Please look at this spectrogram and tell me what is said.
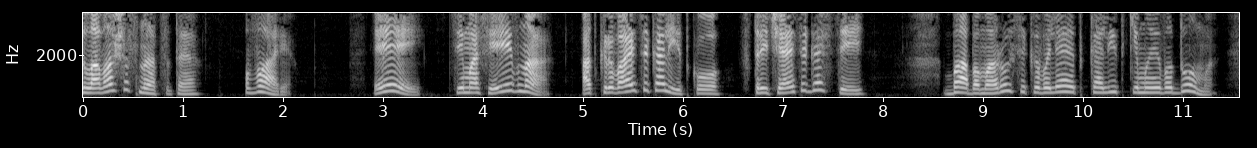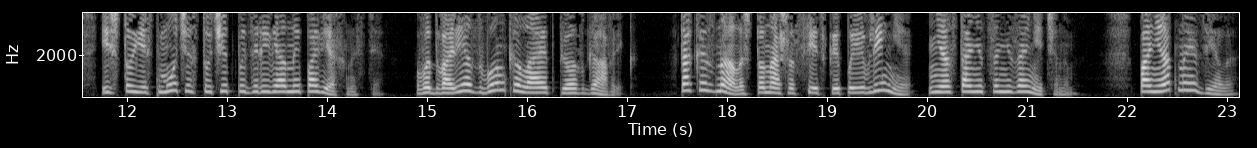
Глава 16. Варя. «Эй, Тимофеевна, открывайте калитку, встречайте гостей!» Баба Маруся ковыляет к калитке моего дома и, что есть мочи, стучит по деревянной поверхности. Во дворе звонко лает пес Гаврик. Так и знала, что наше с Федькой появление не останется незамеченным. Понятное дело,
